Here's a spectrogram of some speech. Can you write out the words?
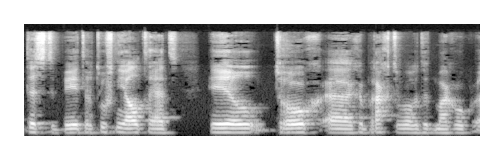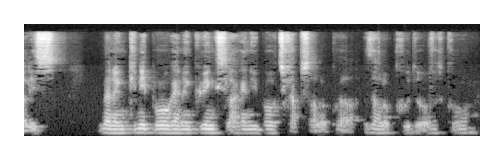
des te beter. Het hoeft niet altijd heel droog gebracht te worden. Het mag ook wel eens met een knipoog en een kwinkslag en die boodschap zal ook wel zal ook goed overkomen.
